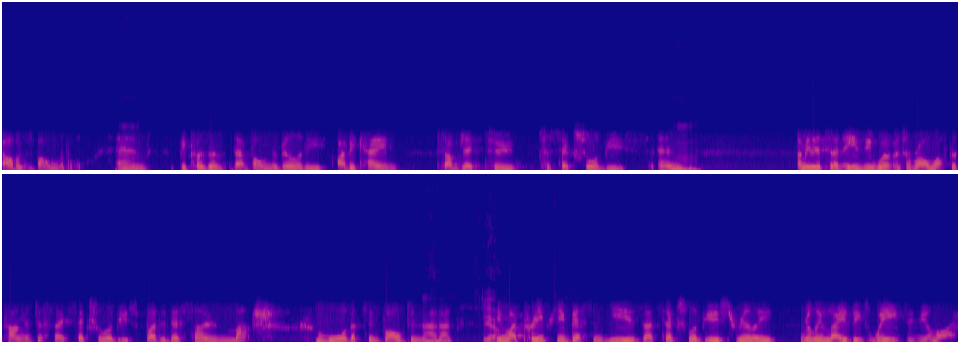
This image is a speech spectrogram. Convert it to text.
I was vulnerable. Mm. And because of that vulnerability, I became subject to, to sexual abuse. And mm. I mean, it's an easy word to roll off the tongue and just say sexual abuse, but there's so much more that's involved in that. Mm-hmm. And Yeah. in my prepubescent years, that sexual abuse really, really laid these weeds in your life,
